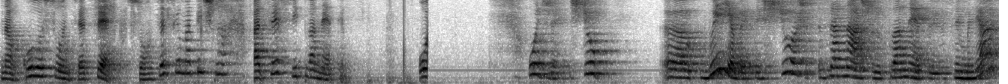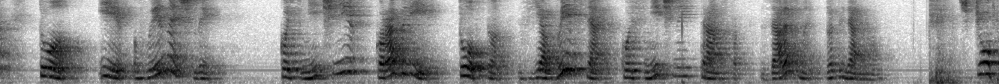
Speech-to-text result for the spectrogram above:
навколо Сонця. Це Сонце схематично, а це всі планети. Отже, щоб е, виявити, що ж за нашою планетою Земля, то і винайшли космічні кораблі. Тобто з'явився космічний транспорт. Зараз ми розглянемо. Щоб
